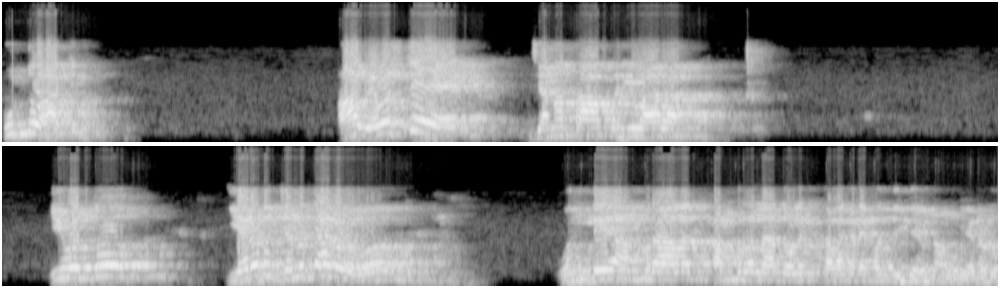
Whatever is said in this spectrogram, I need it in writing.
ಹುಟ್ಟು ಹಾಕಿದರು. ಆ ವ್ಯವಸ್ಥೆ ಜನತಾ ಪರಿವಾರ. ಇವತ್ತು ಎರಡು ಜನತಾಗಳು ಒಂದೇ ಅಂಬ್ರಾಲ, ಅಂಬ್ರಲಾದೊಳಗೆ ಕೆಳಗಡೆ ಬಂದಿದ್ದೇವೆ ನಾವು, ಎರಡು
